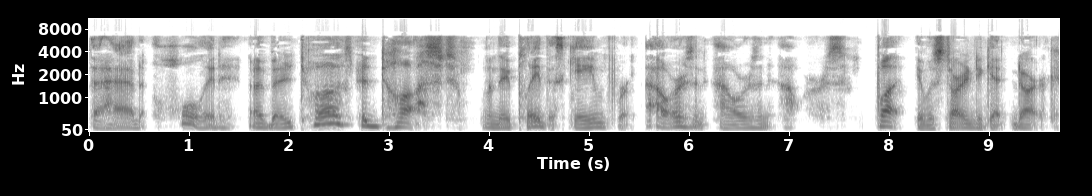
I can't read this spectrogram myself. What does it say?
that had a hole in it. And they tossed and tossed. And they played this game for hours and hours and hours. But it was starting to get dark.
